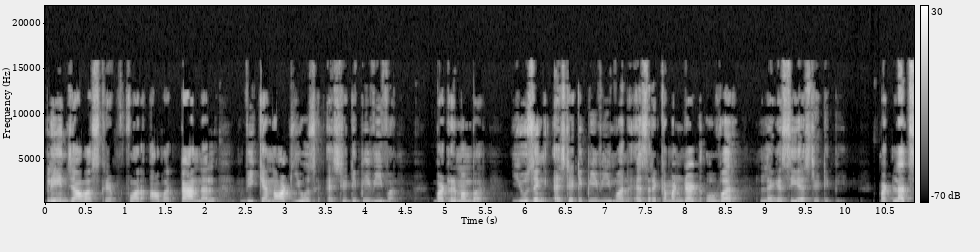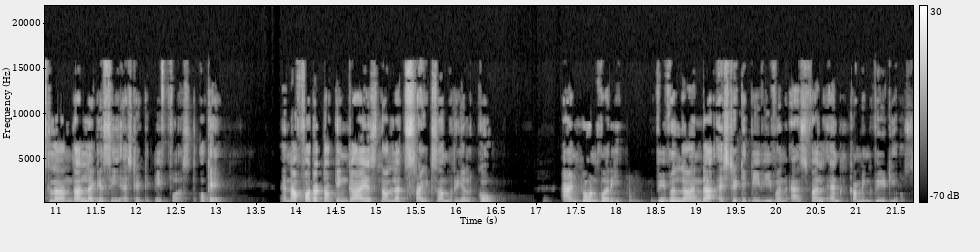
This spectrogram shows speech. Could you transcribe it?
plain JavaScript for our panel, we cannot use HTTP v1. But remember, using HTTP v1 is recommended over legacy HTTP. But let's learn the legacy HTTP first. Okay, enough for the talking guys. Now let's write some real code. And don't worry, we will learn the HTTP v1 as well in coming videos.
